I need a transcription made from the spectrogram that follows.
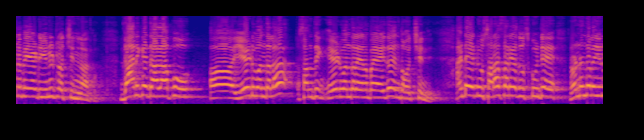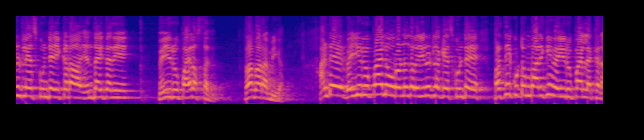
ఎనభై ఏడు యూనిట్లు వచ్చింది నాకు. దానికే దాదాపు ఏడు వందల సంథింగ్ ఏడు వందల ఎనభై ఐదో ఎంత వచ్చింది. అంటే నువ్వు సరాసరిగా చూసుకుంటే రెండు వందల యూనిట్లు వేసుకుంటే ఇక్కడ ఎంత అవుతుంది వెయ్యి రూపాయలు వస్తుంది. రామారామిగా అంటే వెయ్యి రూపాయలు రెండు వందల యూనిట్లకు వేసుకుంటే ప్రతి కుటుంబానికి వెయ్యి రూపాయల లెక్కన.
